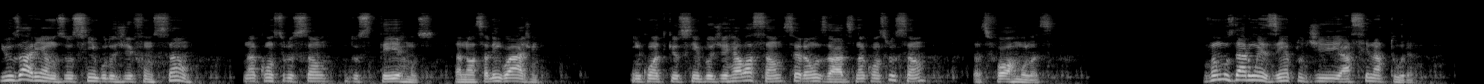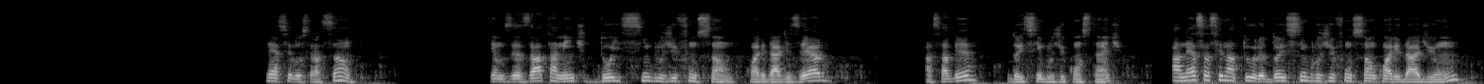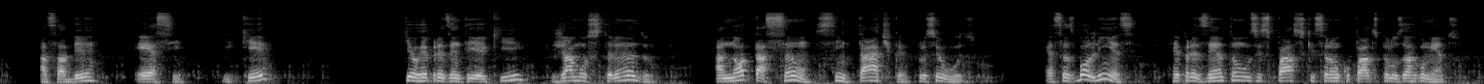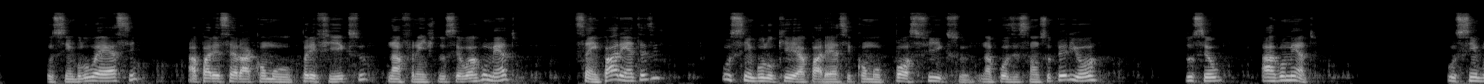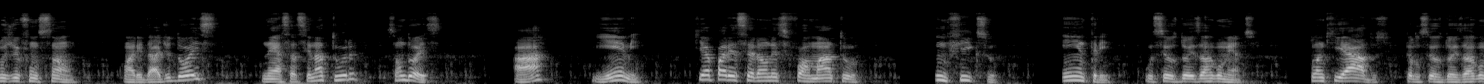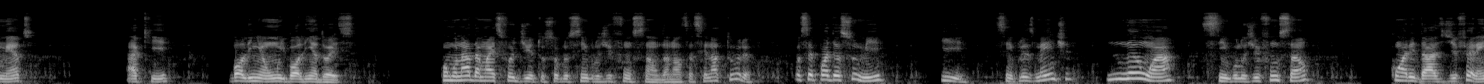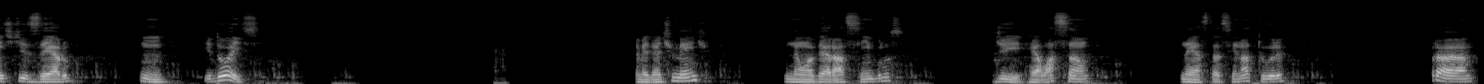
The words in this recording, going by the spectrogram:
e usaremos os símbolos de função na construção dos termos da nossa linguagem, enquanto que os símbolos de relação serão usados na construção das fórmulas. Vamos dar um exemplo de assinatura. Nessa ilustração, temos exatamente dois símbolos de função com aridade zero, a saber, dois símbolos de constante. Há nessa assinatura dois símbolos de função com aridade 1, a saber, S e Q, que eu representei aqui, já mostrando a notação sintática para o seu uso. Essas bolinhas representam os espaços que serão ocupados pelos argumentos. O símbolo S aparecerá como prefixo na frente do seu argumento, sem parêntese. O símbolo Q aparece como pós-fixo na posição superior do seu argumento. Os símbolos de função com aridade 2, nessa assinatura, são dois. A e M, que aparecerão nesse formato infixo entre os seus dois argumentos, flanqueados pelos seus dois argumentos, aqui, bolinha 1 e bolinha 2. Como nada mais foi dito sobre os símbolos de função da nossa assinatura, você pode assumir que, simplesmente, não há símbolos de função com aridades diferentes de 0, 1 e 2. Semelhantemente, não haverá símbolos de relação nesta assinatura para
